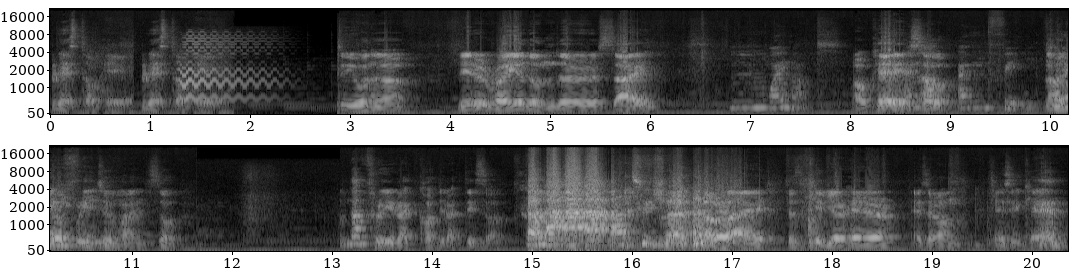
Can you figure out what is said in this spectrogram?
Rest of hair. Rest of hair. Do you wanna little layered on the side? Mm, why not? Okay, I'm, so I'm free. now you're free too, man. So not free like cut it like this one. Not too sure. Alright, just keep your hair as long as you can.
